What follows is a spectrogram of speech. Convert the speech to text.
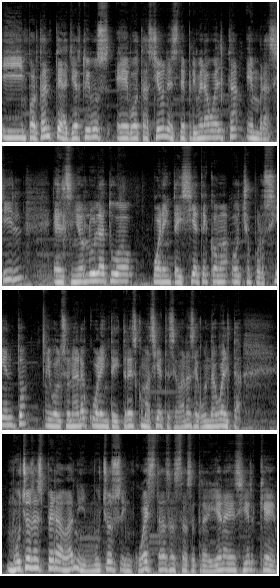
Y importante, ayer tuvimos eh, votaciones de primera vuelta en Brasil. El señor Lula tuvo 47,8% y Bolsonaro 43,7%. Se van a segunda vuelta. Muchos esperaban y muchas encuestas hasta se atrevían a decir que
